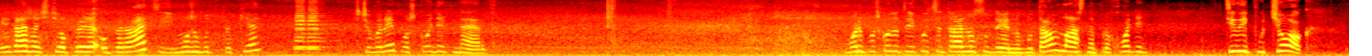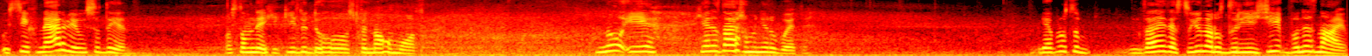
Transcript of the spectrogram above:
він каже, що при операції може бути таке, що вони пошкодять нерв. Може пошкодити якусь центральну судину, бо там, власне, проходять цілий пучок усіх нервів і судин. основних, які йдуть до спинного мозку. Ну і я не знаю, що мені робити. Я просто, знаєте, стою на роздоріжжі, бо не знаю.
